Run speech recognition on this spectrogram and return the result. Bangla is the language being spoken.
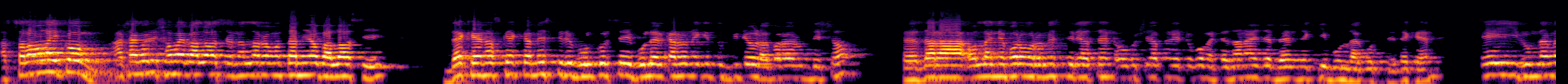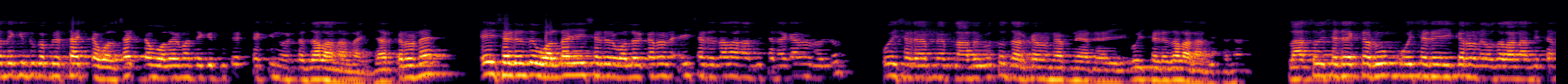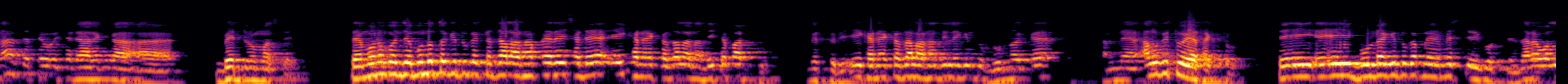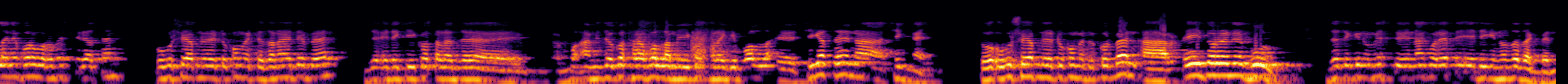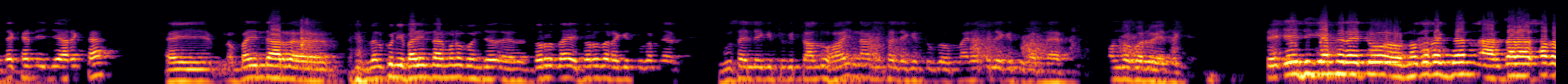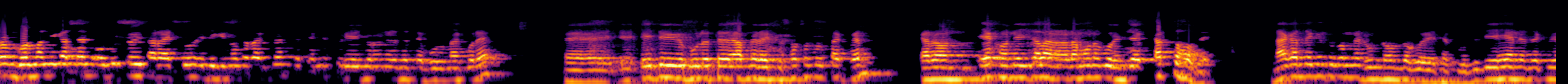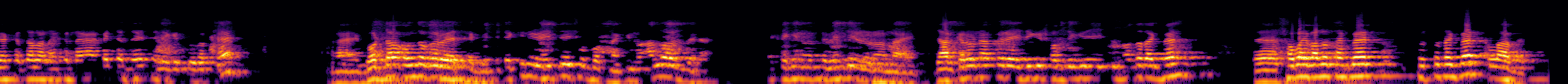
আসসালামু আলাইকুম। আশা করি সবাই ভালো আছেন। আল্লাহর রহমতে আমিও ভালো আছি। দেখেন, আজকে একটা মিস্ত্রি ভুল করছে। এই ভুলের কারণে কিন্তু ভিডিওটা করার উদ্দেশ্য যারা অনলাইনে বড় বড় মিস্ত্রি আছেন, অবশ্যই আপনারা একটু কমেন্টে জানাই যাবেন যে কি ভুলটা করছে। দেখেন, এই রুমটার মধ্যে কিন্তু আপনার চারটা ওয়াল চারটা ওয়ালের মধ্যে কিন্তু একটা কিনো একটা জ্বালানা নাই। যার কারণে এই সাইডে যে ওয়ালটা এই সাইডের ওয়ালের কারণে এই সাইডে জ্বালানা দিচ্ছে না। কারণ হলো, ওই সাইডে আপনার প্লাট হইব তো, যার কারণে আপনার ওই সাইডে জ্বালানা দিচ্ছে না। প্লাস ওই সাইডে একটা রুম ওই সাইডে এই কারণে জ্বালানা দিছে না, যাতে ওই সাইডে আরেকটা বেডরুম আছে। মনে করেন যে মূলত কিন্তু একটা জ্বালানা, আপনার এই সাইডে এইখানে একটা জ্বালানা দিতে পারতো মিস্ত্রি এইখানে একটা জ্বালানা দিলে কিন্তু ঘূর্ণকে মানে আলোকিত হয়ে থাকতো। এই এই- এই ভুলটা কিন্তু আপনি মিস্ত্রি করছে। যারা অনলাইনে বড় বড় মিস্ত্রি আছেন, অবশ্যই আপনারা একটু কমেন্টে জানাই দেবেন যে এটা কি কথাটা যে, আমি যে কথাটা বললাম, এই কথাটা কি বল ঠিক আছে না ঠিক নাই? তো অবশ্যই আপনারা একটু কমেন্ট করবেন। আর এই ধরনের ভুল যাতে কিন্তু মিস্ত্রি না করে এদিকে নজর রাখবেন। দেখেন এই যে আরেকটা, এই বারিন্দার ব্যালকনি বারিন্দার মনে করেন যে দরজা, এই দরজাটা কিন্তু আপনার গুছাইলে কিন্তু একটু আলু হয়, না গুছাইলে কিন্তু মাইরা দিলে কিন্তু আপনার অন্ধকার হয়ে থাকে। তো এইদিকে আপনারা একটু নজর রাখবেন। আর যারা সাধারণ ঘর মালিক আছেন, অবশ্যই তারা একটু এদিকে নজর রাখবেন, যাতে মিস্ত্রি এই ধরনের যাতে ভুল না করে। এই দিকে ভুলেতে আপনারা একটু সচেতন থাকবেন কারণ এখন এই জ্বালানাটা মনে করেন যে কাটতে হবে। না কাটলে কিন্তু আপনার রুমটা অন্ধকার হয়ে থাকব। যদি এখানে যে একটা জ্বালানা একটা না কেটে দেয় তাহলে কিন্তু আহ, ঘরটা অন্ধকার হয়ে থাকবে। এটা কিনে এটাই সম্ভব না কিন্তু আলো আসবে না। একটা কিন্তু একটা ভেন্টিলেটর নাই। যার কারণে আপনারা এইদিকে সব দিকে একটু নজর রাখবেন। সবাই ভালো থাকবেন সুস্থ থাকবেন আল্লাহ হাফেজ।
